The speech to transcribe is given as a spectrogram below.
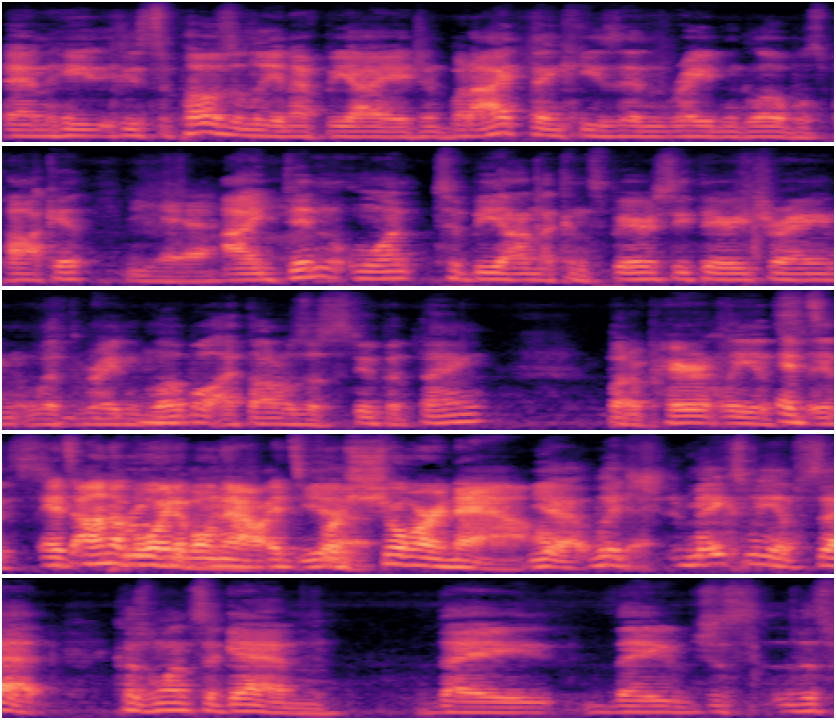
and he he's supposedly an FBI agent, but I think he's in Reiden Global's pocket. Yeah. I didn't want to be on the conspiracy theory train with Mm-hmm. Reiden Global. I thought it was a stupid thing, but apparently it's It's it's it's, unavoidable proven now. It's Yeah. for sure now. Yeah, which makes me upset because once again, they they just this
